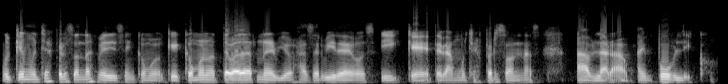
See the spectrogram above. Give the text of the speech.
Porque muchas personas me dicen como que cómo no te va a dar nervios hacer videos y que te vean muchas personas a hablar a- en público.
